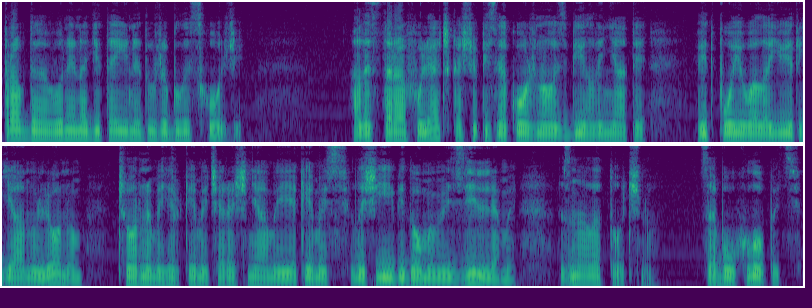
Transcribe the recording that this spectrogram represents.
Правда, вони на дітей не дуже були схожі, але стара фулячка, що після кожного збігленяти відпоювала Юр'яну льоном, чорними гіркими черешнями і якимись лиш їй відомими зіллями, знала точно. Це був хлопець.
